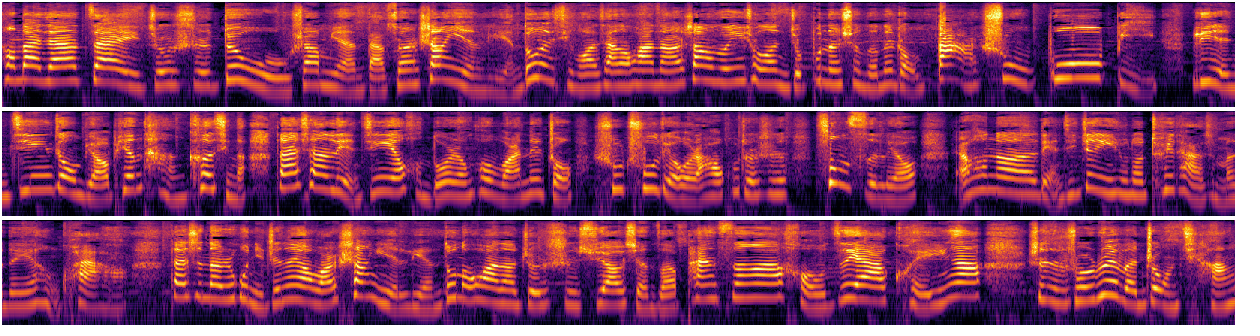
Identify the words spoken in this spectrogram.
当大家在就是队伍上面打算上演联动的情况下的话呢，上路英雄呢你就不能选择那种大树波比、脸金这种比较偏坦克型的。当然，现在脸金也有很多人会玩那种输出流，然后或者是送死流。然后呢，脸金这个英雄的推塔什么的也很快哈。但是呢，如果你真的要玩上野联动的话呢，就是需要选择潘森啊、猴子呀、奎因啊，甚至说瑞文这种强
